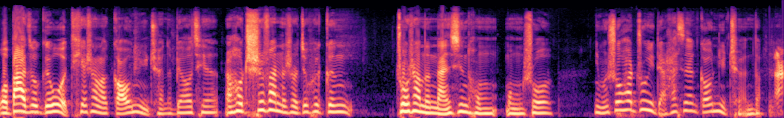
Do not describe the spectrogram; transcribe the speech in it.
我爸就给我贴上了搞女权的标签，然后吃饭的时候就会跟桌上的男性同盟说：“你们说话注意点，他现在搞女权的啊！”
